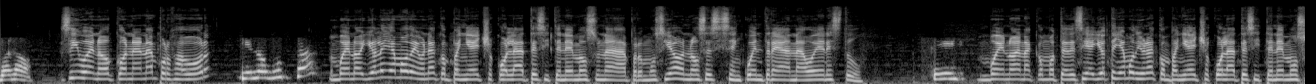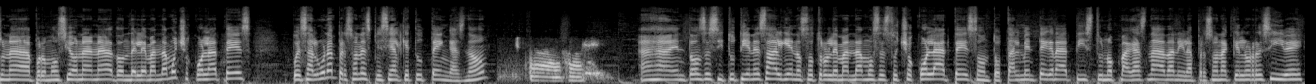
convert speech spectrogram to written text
Bueno. Sí, bueno, con Ana, por favor. ¿Quién lo busca? Bueno, yo le llamo de una compañía de chocolates y tenemos una promoción. No sé si se encuentre Ana o eres tú. Sí. Bueno, Ana, como te decía, yo te llamo de una compañía de chocolates y tenemos una promoción, Ana, donde le mandamos chocolates, pues a alguna persona especial que tú tengas, ¿no? Ajá. Ajá, entonces si tú tienes a alguien, nosotros le mandamos estos chocolates, son totalmente gratis, tú no pagas nada, ni la persona que lo recibe.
